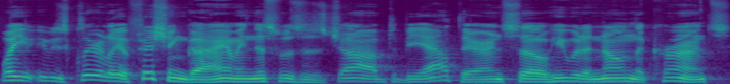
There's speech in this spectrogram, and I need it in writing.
Well, he, he was clearly a fishing guy. I mean, this was his job to be out there, and so he would have known the currents.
